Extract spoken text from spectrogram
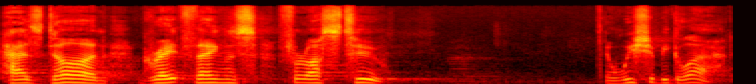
has done great things for us too. And we should be glad.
